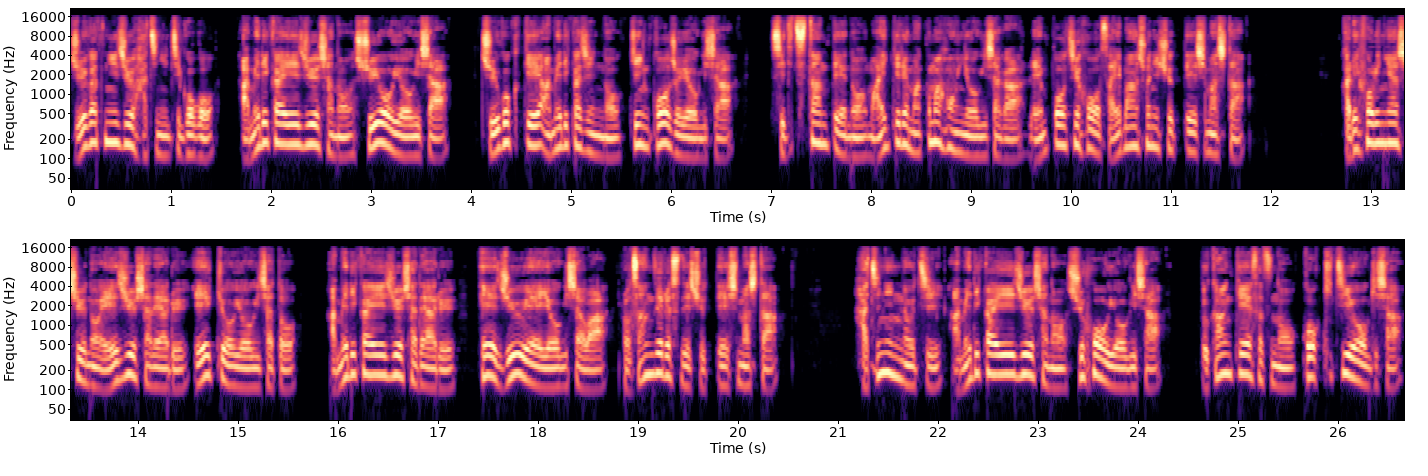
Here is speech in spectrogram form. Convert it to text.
10月28日午後、アメリカ永住者の主要容疑者、中国系アメリカ人の金公助容疑者、私立探偵のマイケル・マクマホン容疑者が連邦地方裁判所に出廷しました。カリフォルニア州の永住者である永京容疑者とアメリカ永住者である鄭重英容疑者はロサンゼルスで出廷しました。8人のうちアメリカ永住者の主法容疑者、武漢警察の古吉容疑者、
